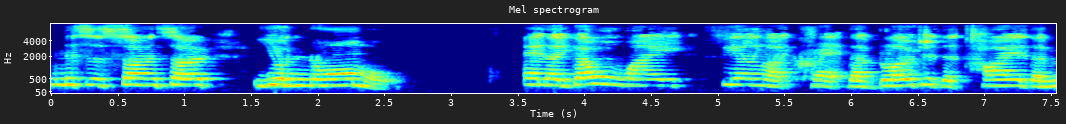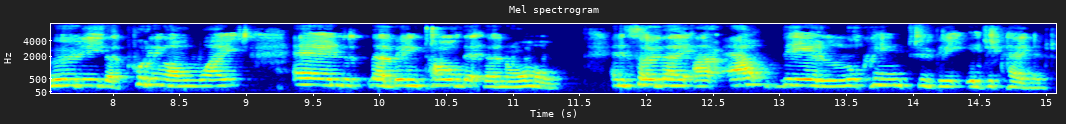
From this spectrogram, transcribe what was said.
Mrs. So and so, you're normal. And they go away feeling like crap. They're bloated, they're tired, they're moody, they're putting on weight, and they're being told that they're normal. And so they are out there looking to be educated.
